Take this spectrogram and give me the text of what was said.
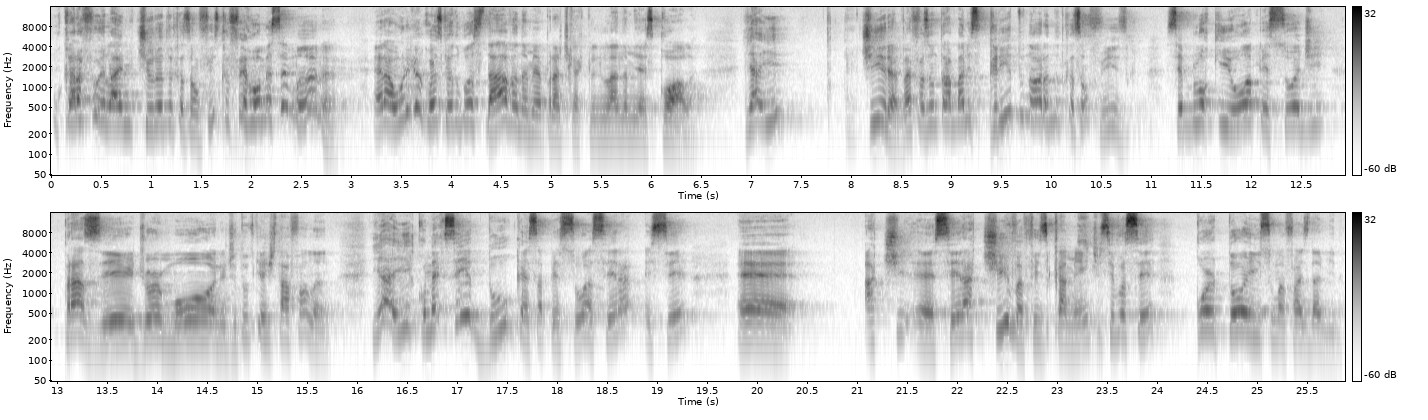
O cara foi lá e me tirou a educação física, ferrou minha semana. Era a única coisa que eu gostava na minha prática clínica lá na minha escola. E aí, tira, vai fazer um trabalho escrito na hora da educação física. Você bloqueou a pessoa de prazer, de hormônio, de tudo que a gente estava falando. E aí, como é que você educa essa pessoa a ser, a ser, é, ati, é, ser ativa fisicamente se você cortou isso uma fase da vida?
